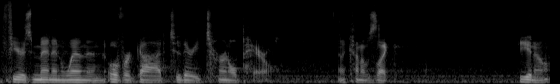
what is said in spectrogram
fears men and women over God to their eternal peril. And I kind of was like, you know.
